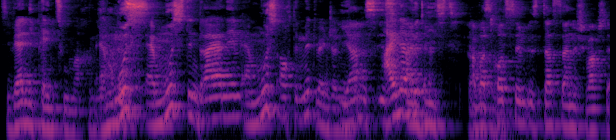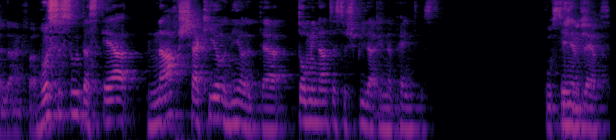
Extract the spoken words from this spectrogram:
Sie werden die Paint zumachen. Er, Giannis- muss, er muss den Dreier nehmen, er muss auch den Midranger nehmen. Janis ist Einer ein wird- Biest, Ja, aber ist trotzdem ist das seine Schwachstelle einfach. Wusstest du, dass er nach Shaquille O'Neal der dominanteste Spieler in der Paint ist? Wusste In ich den nicht. Playoffs.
